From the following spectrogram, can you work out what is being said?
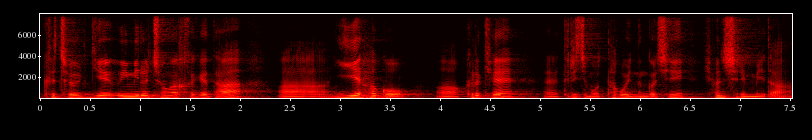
그 절기의 의미를 정확하게 다 아, 이해하고 어, 그렇게 에, 드리지 못하고 있는 것이 현실입니다.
